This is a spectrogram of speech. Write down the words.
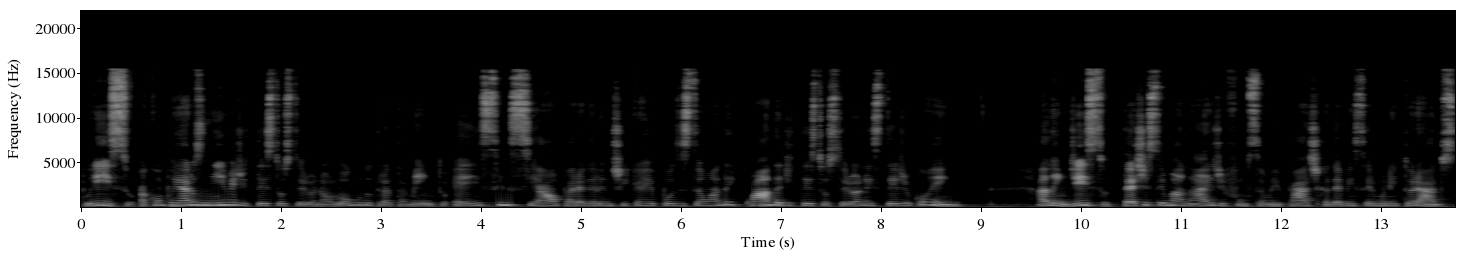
Por isso, acompanhar os níveis de testosterona ao longo do tratamento é essencial para garantir que a reposição adequada de testosterona esteja ocorrendo. Além disso, testes semanais de função hepática devem ser monitorados.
